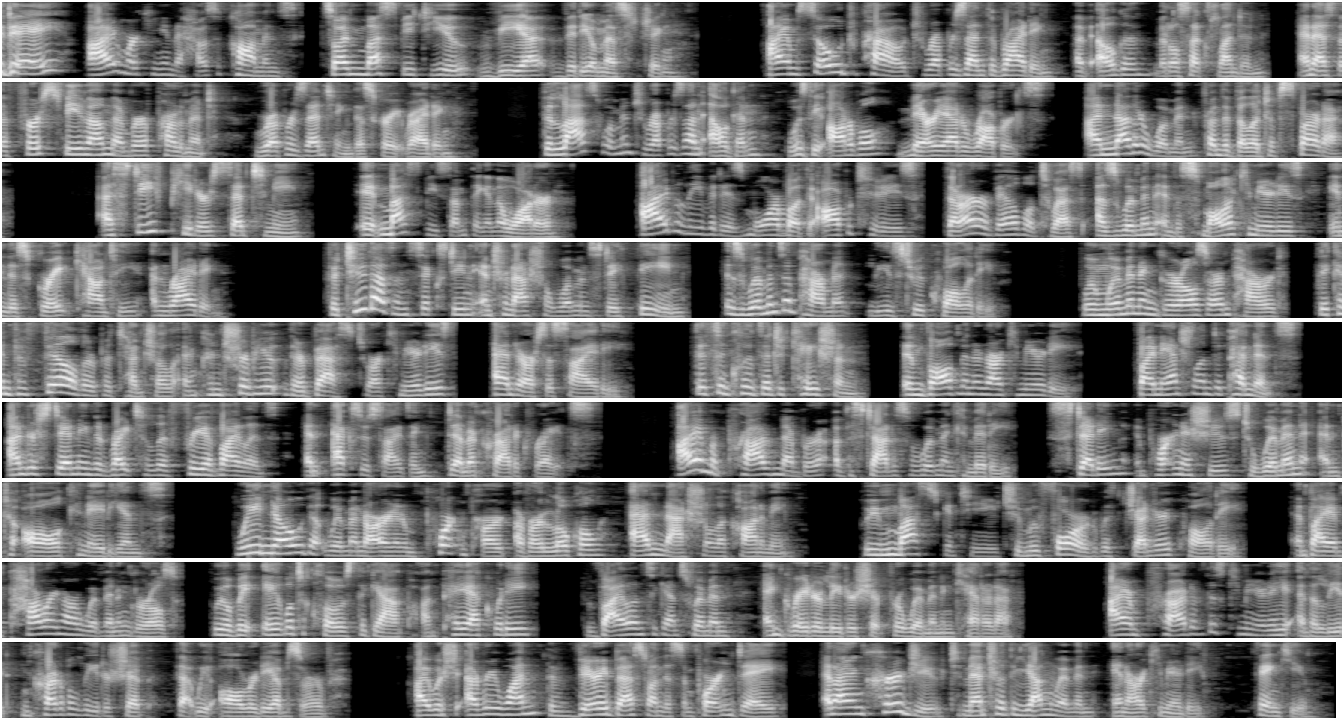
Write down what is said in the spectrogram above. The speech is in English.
Today, I'm working in the House of Commons, so I must speak to you via video messaging. I am so proud to represent the riding of Elgin, Middlesex, London, and as the first female member of Parliament representing this great riding. The last woman to represent Elgin was the Honourable Marietta Roberts, another woman from the village of Sparta. As Steve Peters said to me, it must be something in the water. I believe it is more about the opportunities that are available to us as women in the smaller communities in this great county and riding. The 2016 International Women's Day theme is Women's Empowerment Leads to Equality. When women and girls are empowered, they can fulfill their potential and contribute their best to our communities and our society. This includes education, involvement in our community, financial independence, understanding the right to live free of violence, and exercising democratic rights. I am a proud member of the Status of Women Committee, studying important issues to women and to all Canadians. We know that women are an important part of our local and national economy. We must continue to move forward with gender equality, and by empowering our women and girls, we will be able to close the gap on pay equity, violence against women, and greater leadership for women in Canada. I am proud of this community and the lead, incredible leadership that we already observe. I wish everyone the very best on this important day, and I encourage you to mentor the young women in our community. Thank you.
